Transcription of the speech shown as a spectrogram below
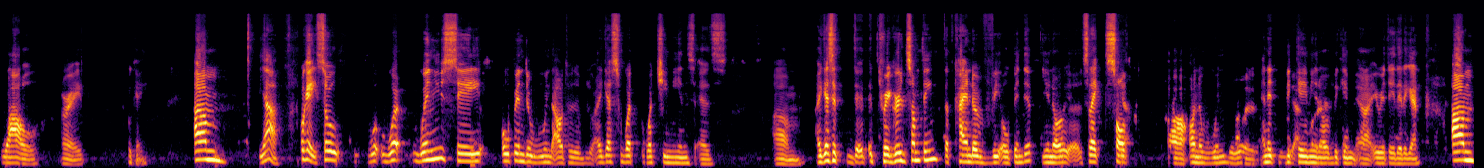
Wow. All right. Okay. Um. Yeah. Okay. So, what, what when you say open the wound out of the blue, I guess what what she means is, um, I guess it it, it triggered something that kind of reopened it. You know, it's like salt uh, on a wound, and it Yeah, became you know became uh, irritated again. Um,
